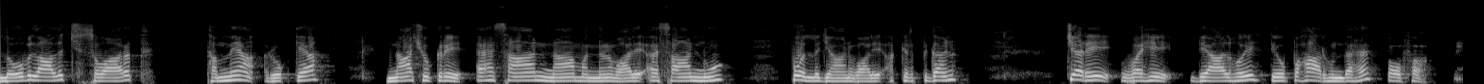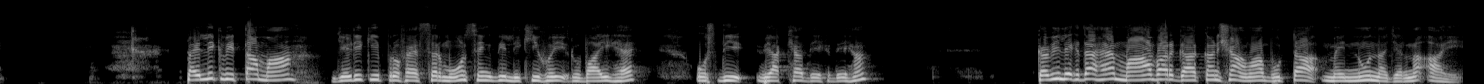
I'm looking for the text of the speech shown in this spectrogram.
ਲੋਭ ਲਾਲਚ ਸਵਾਰਥ, ਥੰਮਿਆ, ਰੋਕਿਆ ਨਾ ਸ਼ੁਕਰੇ, ਅਹਿਸਾਨ ਨਾ ਮੰਨਣ ਵਾਲੇ ਅਹਿਸਾਨ ਨੂੰ ਭੁੱਲ ਜਾਣ ਵਾਲੇ ਅਕਿਰਤਗਣ। ਝਰੇ ਵਹੇ ਦਿਆਲ ਹੋਏ ਤੇ ਉਪਹਾਰ ਹੁੰਦਾ ਹੈ ਤੋਹਫਾ। ਪਹਿਲੀ ਕਵਿਤਾ ਮਾਂ, ਜਿਹੜੀ ਕਿ ਪ੍ਰੋਫੈਸਰ ਮੋਹਨ ਸਿੰਘ ਦੀ ਲਿਖੀ ਹੋਈ ਰੁਬਾਈ ਹੈ, ਉਸ ਦੀ ਵਿਆਖਿਆ ਦੇਖਦੇ ਹਾਂ। ਕਵੀ ਲਿਖਦਾ ਹੈ, ਮਾਂ ਵਰਗਾ ਕਣਛਾਵਾਂ ਬੂਟਾ ਮੈਨੂੰ ਨਜ਼ਰ ਨਾ ਆਏ।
